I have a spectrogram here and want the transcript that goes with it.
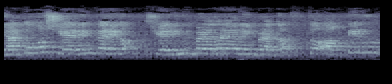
या तो वो शेयरिंग करेगा शेयरिंग भी पढ़ा था या नहीं पढ़ा था तो ऑक्टेट रूल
